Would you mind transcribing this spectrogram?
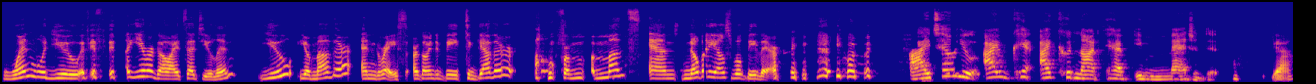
when would you, if, if, if a year ago I had said to you, Lynn, you, your mother and Grace are going to be together for months and nobody else will be there. I tell you, I can't, I could not have imagined it. Yeah,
